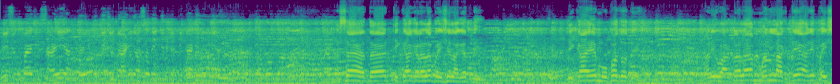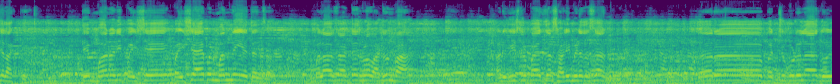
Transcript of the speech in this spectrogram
वीस रुपयाची साडी आणि दोन कोटीची गाडी असं देखील ते टीका केलेली आहे. असं आहे आता टीका करायला पैसे लागत नाही. टीका हे मोफत होते. आणि वाटायला मन लागते आणि पैसे लागते. ते मन आणि पैसे पैसे आहे पण मन नाही आहे त्यांचं. मला असं वाटतं थोडं वाटून पहा. आणि वीस रुपयात जर साडी मिळत असाल तर बच्चू कडूला दोन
